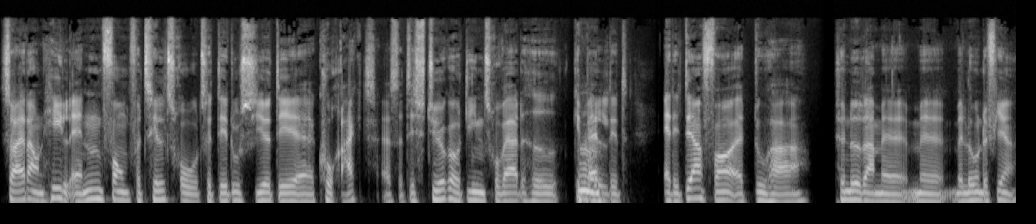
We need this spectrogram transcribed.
så er der jo en helt anden form for tiltro til det, du siger, det er korrekt. Altså, det styrker jo din troværdighed gevaldigt. Mm. Er det derfor, at du har pyntet dig med, med, med lånte fjer?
